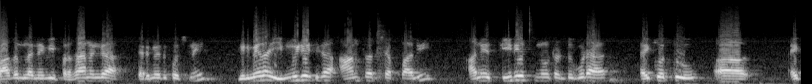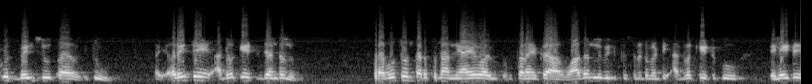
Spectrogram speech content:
వాదనలు అనేవి ప్రధానంగా తెర మీదకి వచ్చినాయి. దీని మీద ఇమ్మీడియట్గా ఆన్సర్ చెప్పాలి అనే సీరియస్ నోట్ అంటూ కూడా హైకోర్టు హైకోర్టు బెంచ్ ఇటు ఎవరైతే అడ్వకేట్ జనరల్ ప్రభుత్వం తరపున న్యాయ తన యొక్క వాదనలు వినిపిస్తున్నటువంటి అడ్వకేట్కు తెలియజే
